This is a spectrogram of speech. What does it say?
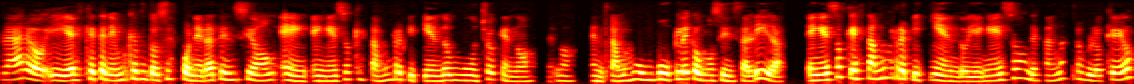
Claro, y es que tenemos que entonces poner atención en, en eso que estamos repitiendo mucho, que nos, nos entramos en un bucle como sin salida. En eso que estamos repitiendo y en eso donde están nuestros bloqueos,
